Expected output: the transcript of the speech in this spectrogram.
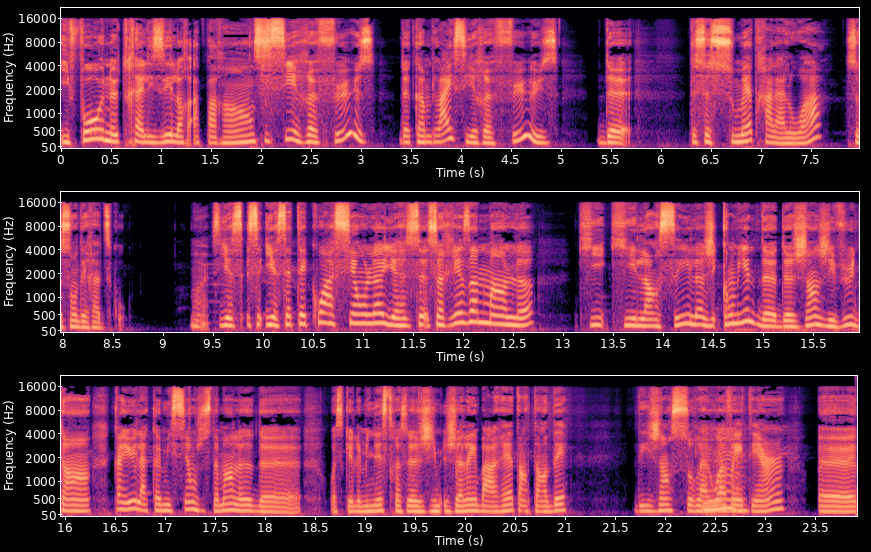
Il faut neutraliser leur apparence. Puis s'ils refusent de comply, s'ils refusent de, de se soumettre à la loi, ce sont des radicaux. Ouais. Il, y a, c'est- il y a cette équation-là, il y a ce, ce raisonnement-là qui, qui est lancé. Là. Combien de, de gens j'ai vu dans quand il y a eu la commission justement là, de où est-ce que le ministre J- Jolin Barrette entendait des gens sur la loi Mhm. 21, euh,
